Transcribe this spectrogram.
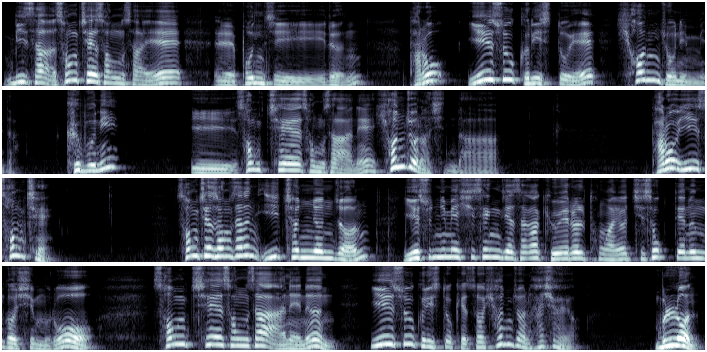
미사 성체 성사의 본질은 바로 예수 그리스도의 현존입니다. 그분이 이 성체 성사 안에 현존하신다. 바로 이 성체 성체 성사는 2000년 전 예수님의 희생 제사가 교회를 통하여 지속되는 것이므로 성체 성사 안에는 예수 그리스도께서 현존하셔요. 물론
